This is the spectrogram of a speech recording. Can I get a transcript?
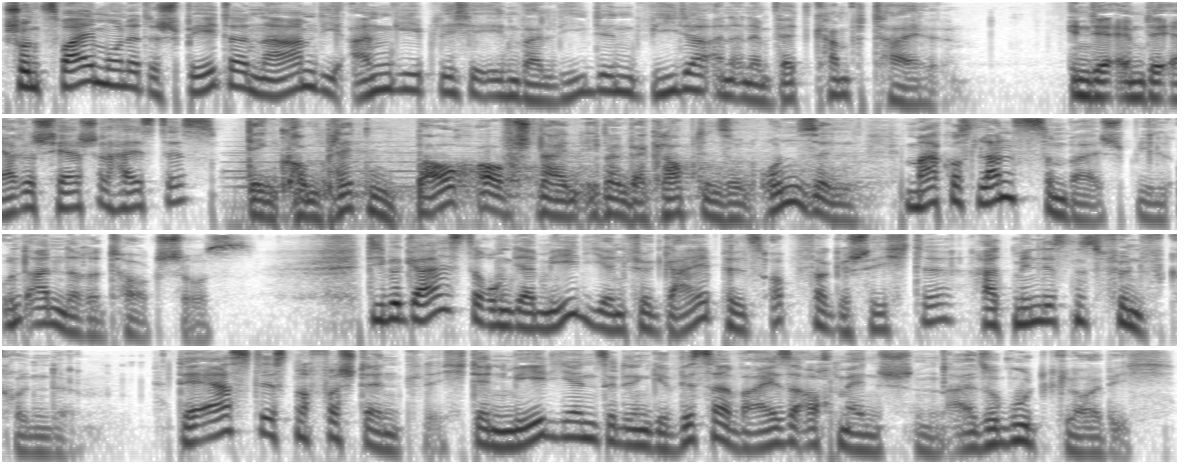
Schon zwei Monate später nahm die angebliche Invalidin wieder an einem Wettkampf teil. In der MDR-Recherche heißt es: Den kompletten Bauch aufschneiden, ich meine, wer glaubt denn so einen Unsinn? Markus Lanz zum Beispiel und andere Talkshows. Die Begeisterung der Medien für Geipels Opfergeschichte hat mindestens fünf Gründe. Der erste ist noch verständlich, denn Medien sind in gewisser Weise auch Menschen, also gutgläubig.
